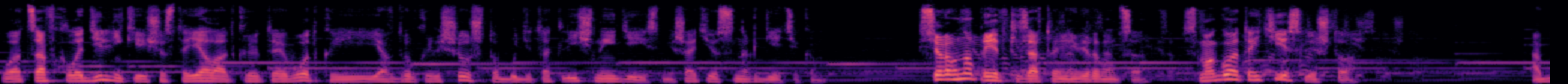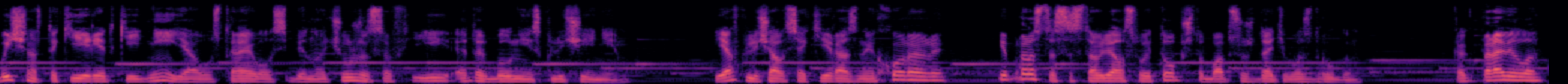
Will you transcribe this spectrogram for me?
У отца в холодильнике еще стояла открытая водка, и я вдруг решил, что будет отличной идеей смешать ее с энергетиком. Все равно предки завтра не вернутся. Смогу отойти, если что. Обычно в такие редкие дни я устраивал себе ночь ужасов, и этот был не исключением. Я включал всякие разные хорроры и просто составлял свой топ, чтобы обсуждать его с другом. Как правило,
